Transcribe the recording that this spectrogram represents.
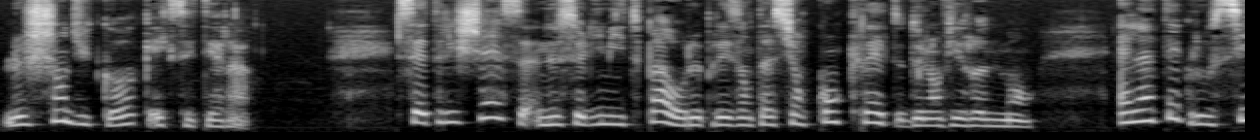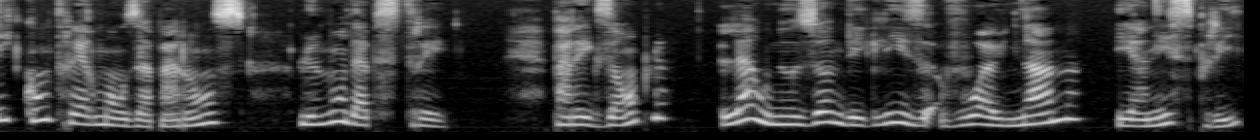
le chant du coq, etc. Cette richesse ne se limite pas aux représentations concrètes de l'environnement, elle intègre aussi, contrairement aux apparences, le monde abstrait. Par exemple, Là où nos hommes d'église voient une âme et un esprit,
